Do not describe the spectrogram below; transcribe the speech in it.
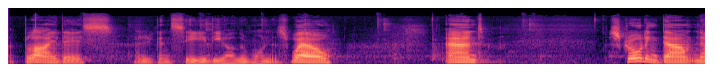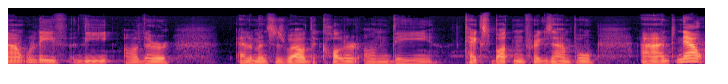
Apply this, as you can see, the other one as well. And scrolling down now, we'll leave the other elements as well, the color on the text button, for example, And now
